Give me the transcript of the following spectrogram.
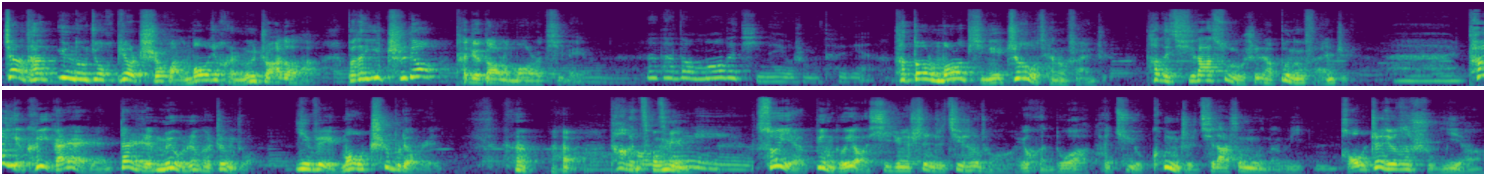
这样它运动就比较迟缓，猫就很容易抓到它，把它一吃掉，它就到了猫的体内了。那它到猫的体内有什么特点？它到了猫的体内之后才能繁殖，它在其他宿主身上不能繁殖。它也可以感染人，但是人没有任何症状，因为猫吃不了人。它很聪明，所以病毒、药、细菌甚至寄生虫啊，有很多啊，它具有控制其他生物的能力。好，这就是鼠疫啊。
